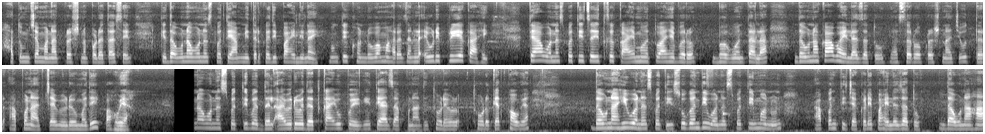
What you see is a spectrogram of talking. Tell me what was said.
हा तुमच्या मनात प्रश्न पडत असेल की दवना वनस्पती आम्ही तर कधी पाहिली नाही. मग ते खंडोबा महाराजांना एवढी प्रिय का आहे? त्या वनस्पतीचं इतकं काय महत्त्व आहे बरं? भगवंताला दवना का व्हायला जातो? या सर्व प्रश्नाचे उत्तर आपण आजच्या व्हिडिओमध्ये पाहूया. दवना वनस्पतीबद्दल आयुर्वेदात काय उपयोग आहे ते आज आपण आधी थोड्या वेळ थोडक्यात पाहूया. दवना ही वनस्पती सुगंधी वनस्पती म्हणून आपण तिच्याकडे पाहिलं जातो. दवना हा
